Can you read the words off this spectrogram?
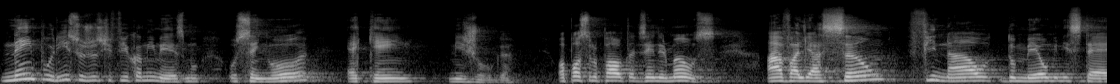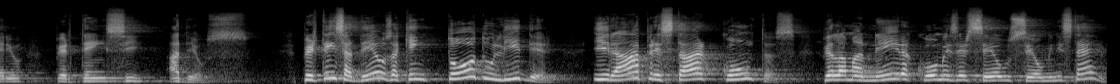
nem por isso justifico a mim mesmo. O Senhor é quem me julga. O apóstolo Paulo está dizendo, irmãos, a avaliação final do meu ministério pertence a Deus. Pertence a Deus a quem todo líder irá prestar contas pela maneira como exerceu o seu ministério.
